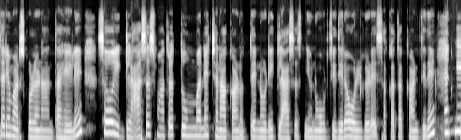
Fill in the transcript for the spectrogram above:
ಸರಿ ಮಾಡಿಸ್ಕೊಳ್ಳೋಣ ಅಂತ ಹೇಳಿ. ಸೊ ಈ ಗ್ಲಾಸಸ್ ಮಾತ್ರ ತುಂಬಾ ಚೆನ್ನಾಗಿ ಕಾಣುತ್ತೆ. ನೋಡಿ ಗ್ಲಾಸಸ್ ನೀವು ನೋಡ್ತಿದ್ದೀರಾ. ಒಳಗಡೆ ಸಖತ್ತಾಗಿ ಕಾಣ್ತಿದೆ. ನನಗೆ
